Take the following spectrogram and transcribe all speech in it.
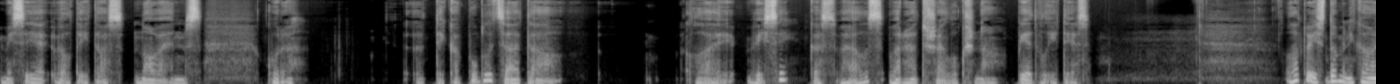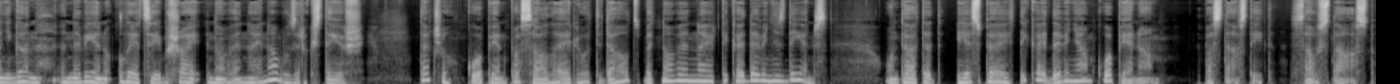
misijai veltītās novēnas, kura eh, tika publicētā, lai visi, kas vēlas, varētu šai lūkšanā piedalīties. Latvijas dominikāņi gan nevienu liecību šai novēnai nav uzrakstījuši, taču kopienu pasaulē ir ļoti daudz, bet novēnai ir tikai deviņas dienas, un tā tad iespēja tikai deviņām kopienām pastāstīt savu stāstu.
